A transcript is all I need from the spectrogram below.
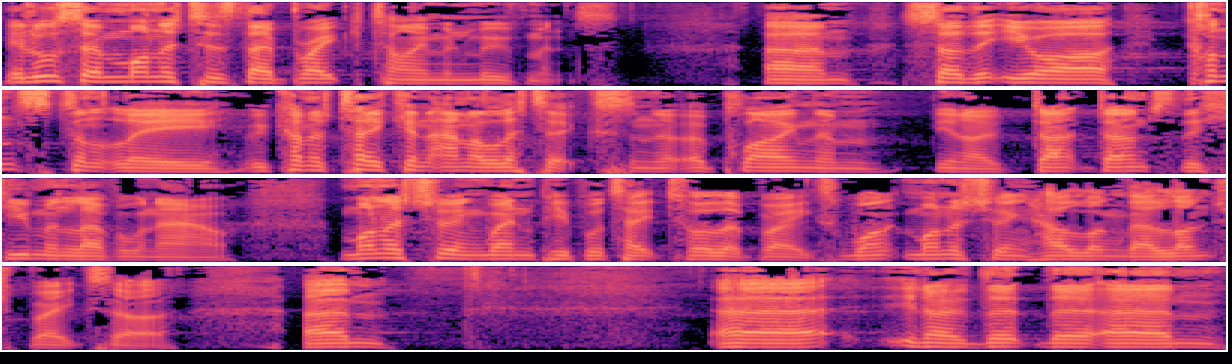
It also monitors their break time and movements. Um, so that you are constantly, we've kind of taken analytics and applying them, you know, down, down, to the human level now, monitoring when people take toilet breaks, monitoring how long their lunch breaks are. Um, uh, you know, the, the, um,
